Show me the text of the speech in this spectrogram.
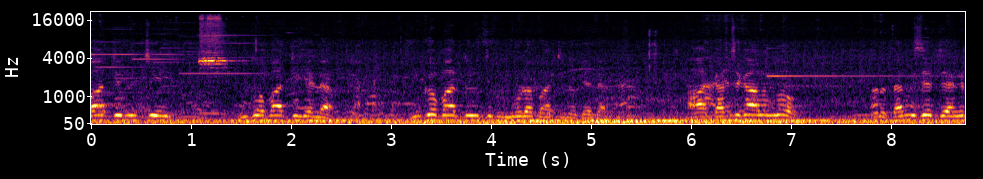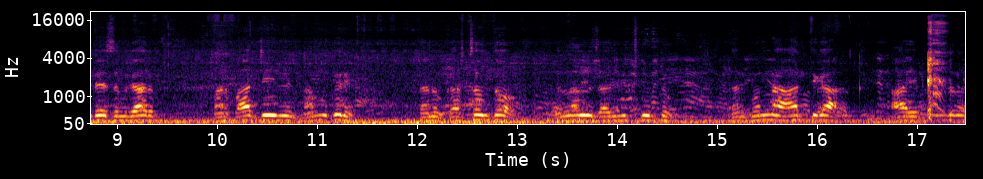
పార్టీ నుంచి ఇంకో పార్టీకి వెళ్ళారు ఇంకో పార్టీ నుంచి ఇప్పుడు మూడో పార్టీలోకి వెళ్ళారు ఆ కష్టకాలంలో మన తమ్మిశెట్టి వెంకటేశ్వర గారు మన పార్టీని నమ్ముకుని తను కష్టంతో పిల్లల్ని చదివించుకుంటూ తనకున్న ఆర్థిక ఆ ఇబ్బందులు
